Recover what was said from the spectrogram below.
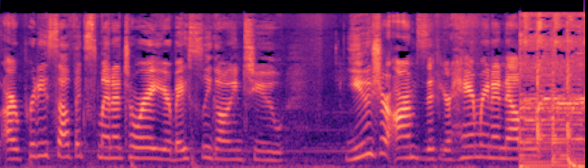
Are pretty self explanatory. You're basically going to use your arms as if you're hammering a nail.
